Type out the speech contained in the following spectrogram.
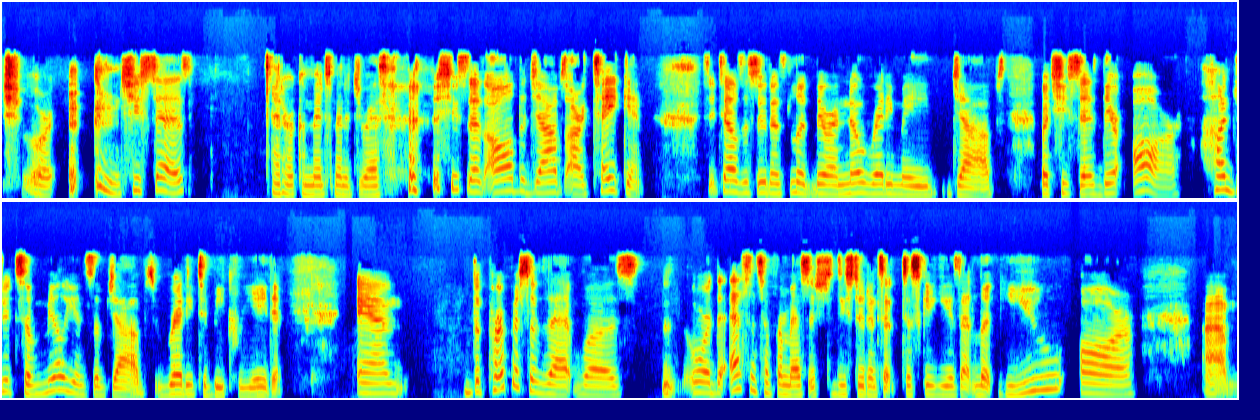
Sure. she says at her commencement address, she says all the jobs are taken. She tells the students, look, there are no ready made jobs, but she says there are hundreds of millions of jobs ready to be created. And the purpose of that was, or the essence of her message to these students at Tuskegee is that, look, you are um,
